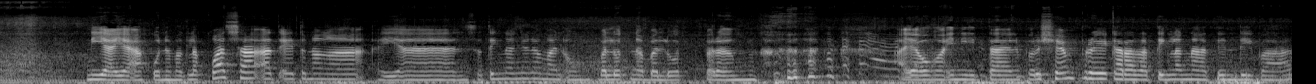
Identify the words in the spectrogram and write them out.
Niyaya ako na maglakwatsa at eto na nga, ayan. So tingnan nyo naman, oh, balot na balot. Parang ayaw mainitan. Pero syempre, kararating lang natin, di ba?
